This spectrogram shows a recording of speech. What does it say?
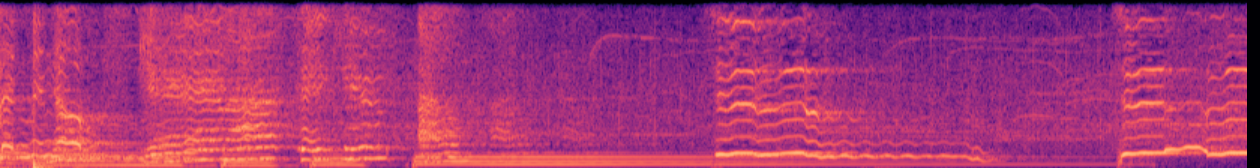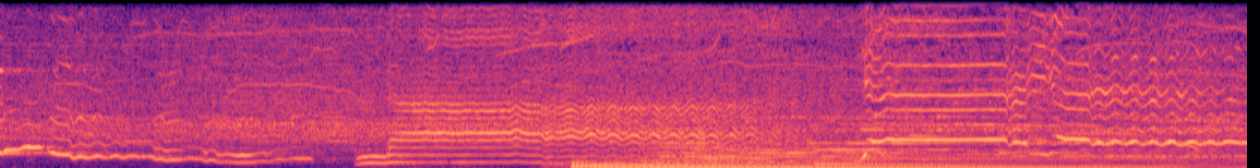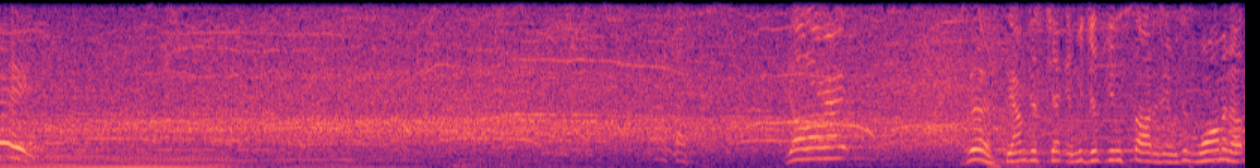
let me know. Can I take you? check, and we're just getting started here. We're just warming up.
